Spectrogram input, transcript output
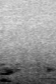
30.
